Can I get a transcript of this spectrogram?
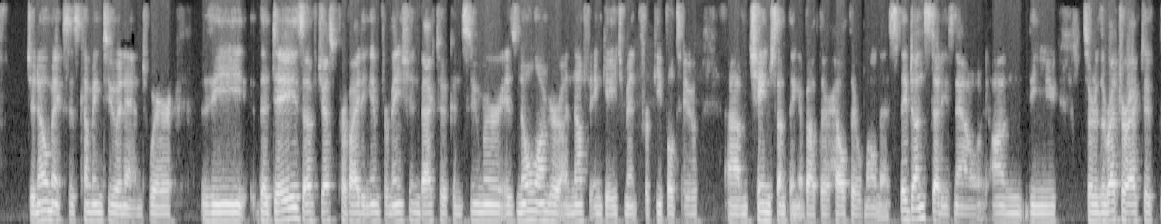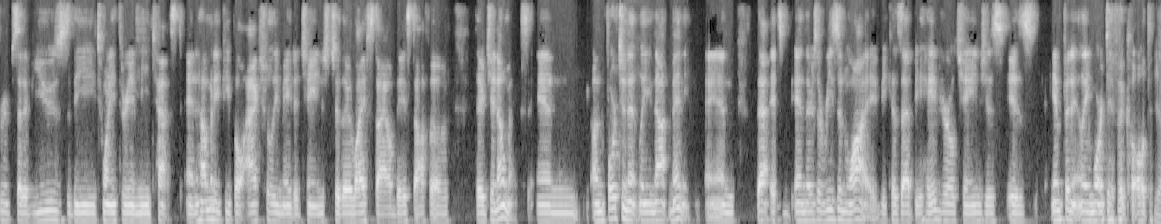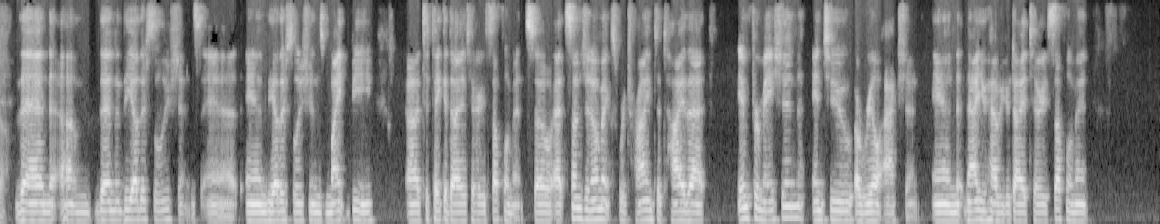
genomics is coming to an end where the the days of just providing information back to a consumer is no longer enough engagement for people to um, change something about their health or wellness. They've done studies now on the sort of the retroactive groups that have used the 23andMe test and how many people actually made a change to their lifestyle based off of their genomics and unfortunately not many and that it's and there's a reason why because that behavioral change is is infinitely more difficult yeah. than um, than the other solutions and and the other solutions might be uh, to take a dietary supplement. So at Sun Genomics, we're trying to tie that information into a real action. And now you have your dietary supplement.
